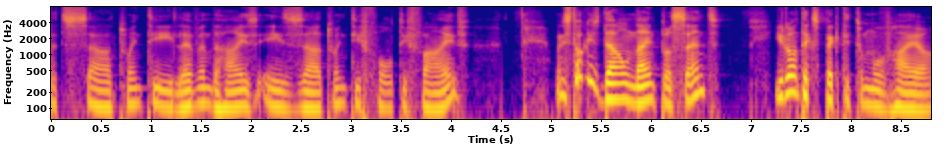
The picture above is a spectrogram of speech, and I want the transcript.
That's uh, 2011. The highs is uh, 2045. When the stock is down 9%, you don't expect it to move higher.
